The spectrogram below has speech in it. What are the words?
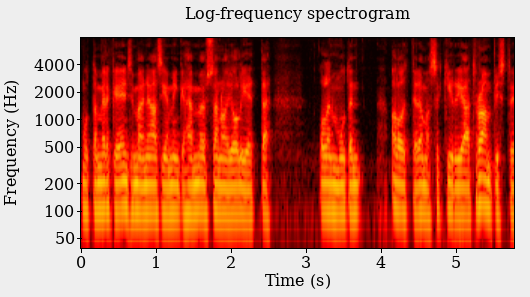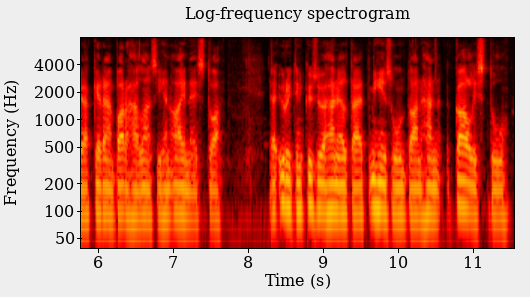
mutta melkein ensimmäinen asia, minkä hän myös sanoi, oli, että olen muuten aloittelemassa kirjaa Trumpista ja kerään parhaillaan siihen aineistoa. Ja yritin kysyä häneltä, että mihin suuntaan hän kallistuu –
